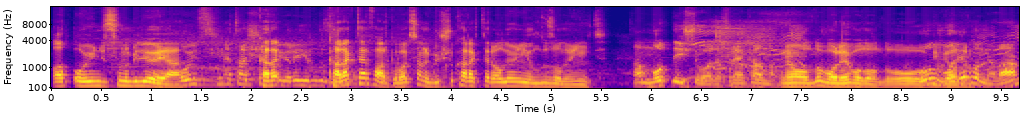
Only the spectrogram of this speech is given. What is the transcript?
at, oyuncusunu biliyor ya. Oyun skine taşlarına Kara- göre yıldız. Karakter farkı baksana güçlü karakter alıyorsun yıldız oluyorsun Yiğit. Tamam mod değişti bu arada Frank alma. Ne oldu? Voleybol oldu. Oo, Oğlum biliyorum. voleybol ne lan?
